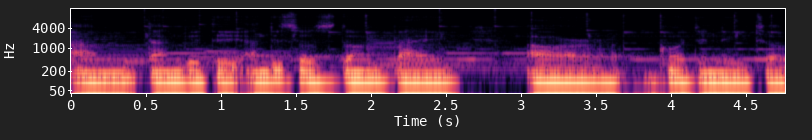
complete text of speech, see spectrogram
um, Dangote. And this was done by our coordinator.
